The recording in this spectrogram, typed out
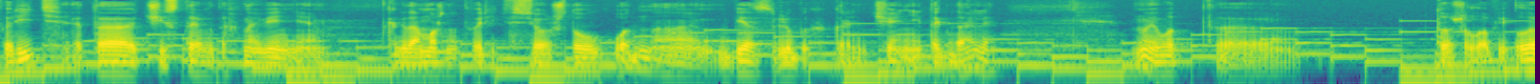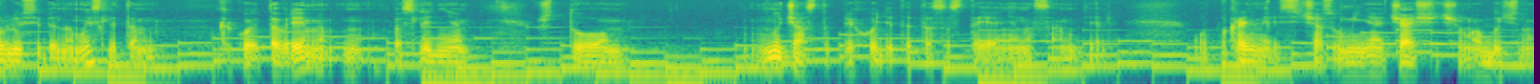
творить. Это чистое вдохновение, когда можно творить все, что угодно, без любых ограничений и так далее. Ну и вот э, тоже ловлю, ловлю себя на мысли там какое-то время, последнее, что ну, часто приходит это состояние на самом деле. Вот, по крайней мере, сейчас у меня чаще, чем обычно.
